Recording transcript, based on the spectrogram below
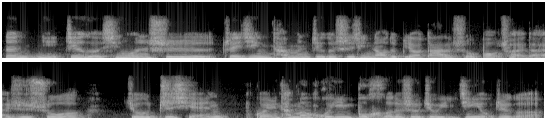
那你这个新闻是最近他们这个事情闹得比较大的时候爆出来的，还是说就之前关于他们婚姻不和的时候就已经有这个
